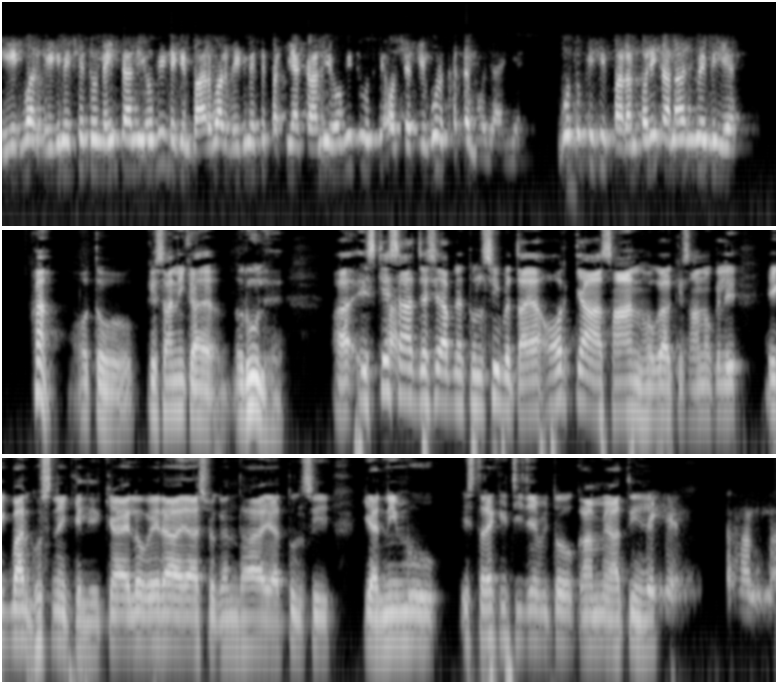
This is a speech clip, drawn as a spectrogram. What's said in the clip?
एक बार भीगने से तो नहीं काली होगी लेकिन बार बार भीगने से पत्तियाँ काली होगी तो उसके औषधीय गुण खत्म हो जाएँगे। वो तो किसी पारंपरिक अनाज में भी है। हाँ वो तो किसानी का रूल है। आ, इसके हाँ। साथ जैसे आपने तुलसी बताया और क्या आसान होगा किसानों के लिए एक बार घुसने के लिए? क्या एलोवेरा या अश्वगंधा या तुलसी या नींबू इस तरह की चीज़ें भी तो काम में आती हैं। देखिए हम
